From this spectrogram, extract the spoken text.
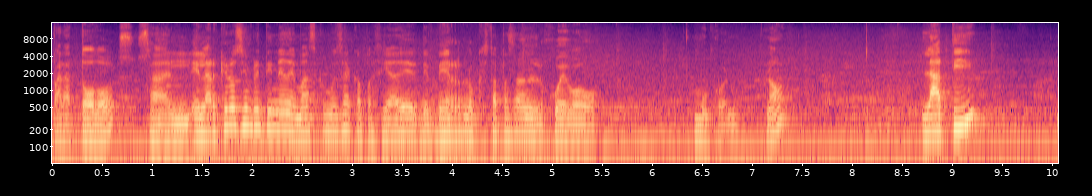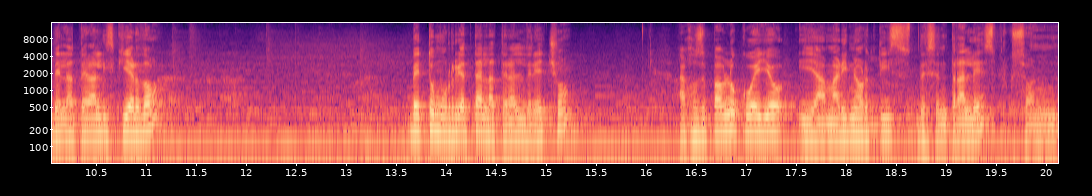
para todos. O sea, el, arquero siempre tiene además como esa capacidad de, de ver lo que está pasando en el juego, como con, ¿no? Lati, de lateral izquierdo. Beto Murrieta, de lateral derecho. A José Pablo Cuello y a Marina Ortiz, de centrales, porque son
